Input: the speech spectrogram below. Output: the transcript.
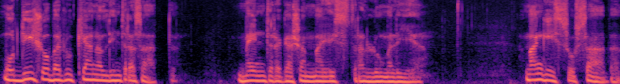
Mo dice parrucchiano all'intrasatto, mentre che c'è maestra all'umalia. Ma anch'esso sape,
